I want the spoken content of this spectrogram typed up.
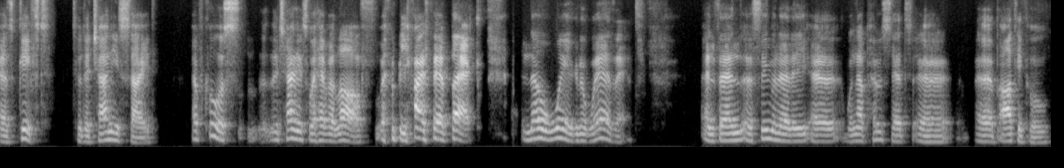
as gift to the Chinese side. Of course, the Chinese will have a laugh behind their back. No way you're going to wear that. And then uh, similarly, uh, when I post that uh, uh article,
